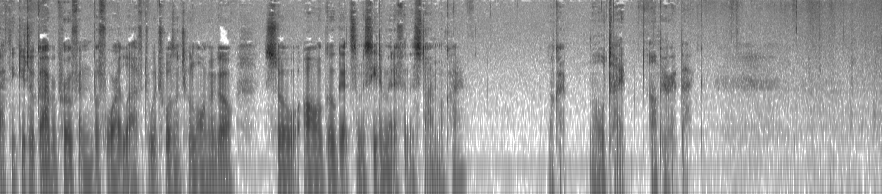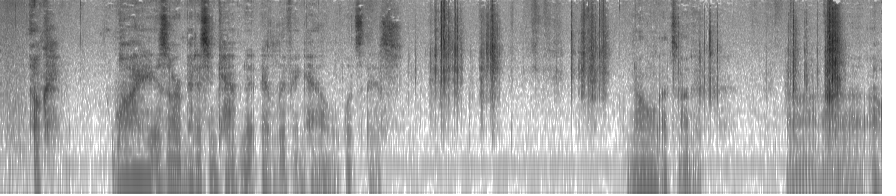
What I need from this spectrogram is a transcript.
I think you took ibuprofen before I left, which wasn't too long ago. So I'll go get some acetaminophen this time. Okay. Okay. Hold tight. I'll be right back. Okay. Why is our medicine cabinet a living hell? What's this? No, that's not it. Uh, oh.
